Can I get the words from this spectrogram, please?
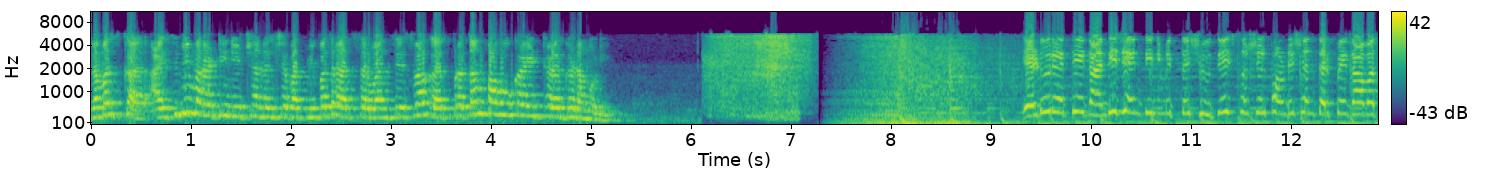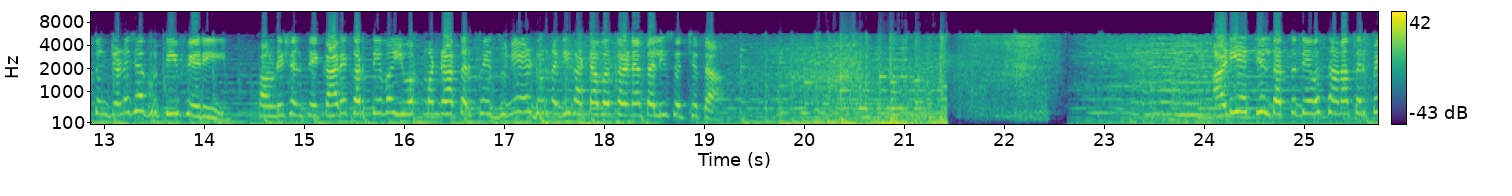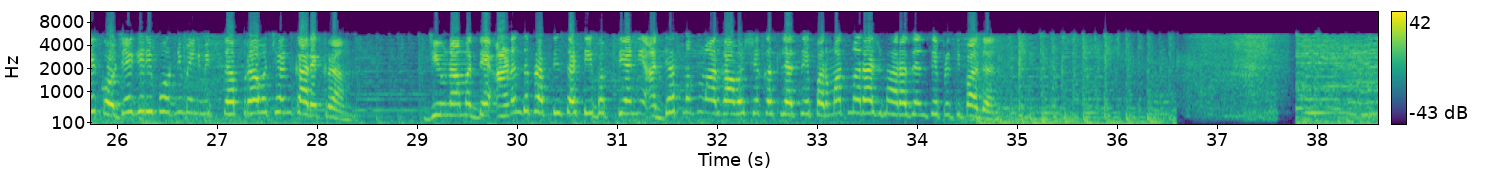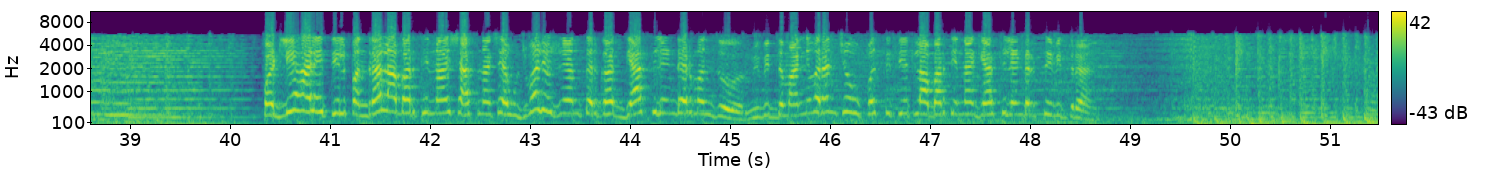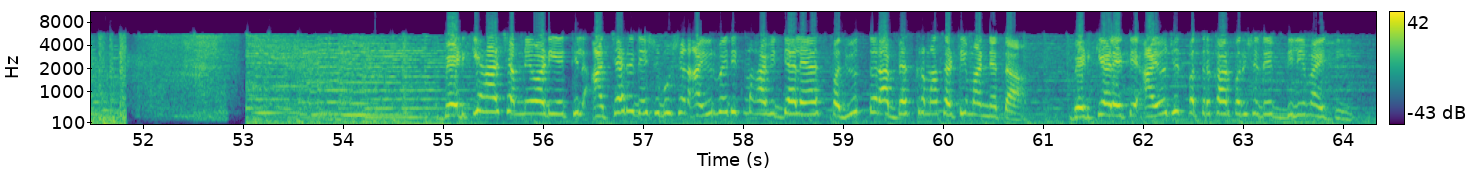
नमस्कार आयसीबी मराठी न्यूज चॅनलच्या बातमीपत्रात सर्वांचे स्वागत. प्रथम पाहू काही ठळक घडामोडी. येडूर येथे गांधी जयंती निमित्त शिवतेज सोशल फाउंडेशन तर्फे गावातून जनजागृती फेरी. फाउंडेशनचे कार्यकर्ते व युवक मंडळातर्फे जुने येडूर नदी घाटावर करण्यात आली स्वच्छता. आडी येथील दत्त देवस्थानातर्फे कोजागिरी पौर्णिमेनिमित्त प्रवचन कार्यक्रम. जीवनामध्ये आनंद प्राप्तीसाठी भक्ती आणि आध्यात्मक मार्ग आवश्यक असल्याचे परमात्मराज महाराज यांचे प्रतिपादन. पडलीहाळ येथील पंधरा लाभार्थींना शासनाच्या उज्ज्वल योजनेअंतर्गत गॅस सिलेंडर मंजूर. विविध मान्यवरांच्या उपस्थितीत लाभार्थींना गॅस सिलेंडरचे वितरण. बेडकी हा चमनेवाडी येथील आचार्य देशभूषण आयुर्वेदिक महाविद्यालयास पदव्युत्तर अभ्यासक्रमासाठी मान्यता. बेडकियाळ येथे आयोजित पत्रकार परिषदेत दिली माहिती.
